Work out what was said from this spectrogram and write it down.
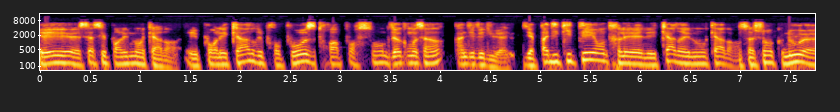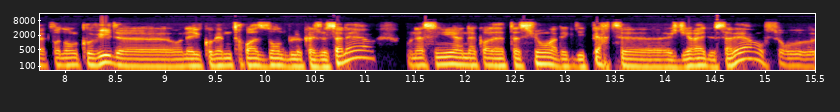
Et ça, c'est pour les non-cadres. Et pour les cadres, ils proposent 3% d'augmentation individuelle. Il n'y a pas d'équité entre les, cadres et les non-cadres, sachant que nous, euh, pendant le Covid, euh, on a eu quand même trois ans de blocage de salaire. On a signé un accord d'adaptation avec des pertes, euh, je dirais, de salaire sur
